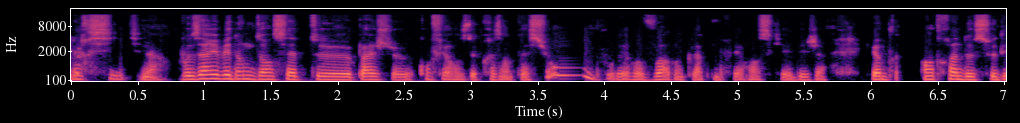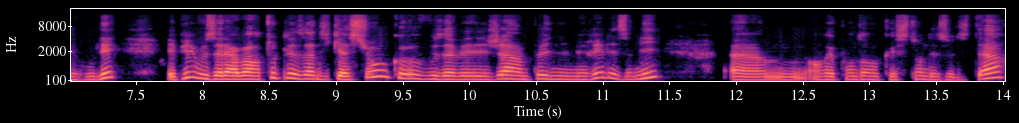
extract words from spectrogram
Merci, Tina. Vous arrivez donc dans cette page conférence de présentation. Vous pourrez revoir donc la conférence qui est déjà en train de se dérouler. Et puis, vous allez avoir toutes les indications que vous avez déjà un peu énumérées, les amis, en répondant aux questions des auditeurs.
